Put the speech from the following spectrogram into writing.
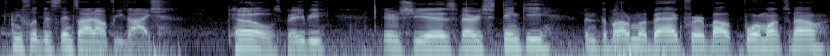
Let me flip this inside out for you guys. Pels, baby. There she is, very stinky. Been at the bottom of my bag for about four months now.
